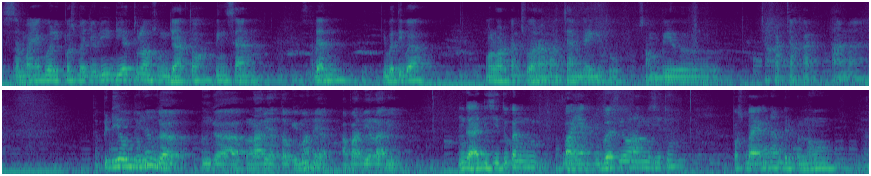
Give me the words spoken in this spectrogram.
Samanya gue di pos bajuri dia tuh langsung jatuh pingsan dan tiba-tiba mengeluarkan suara macan kayak gitu sambil cakar-cakar tanah Tapi dia untungnya nggak nggak lari atau gimana ya? Apa dia lari? Enggak di situ kan banyak juga sih orang di situ pos bayangan hampir penuh Ya.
